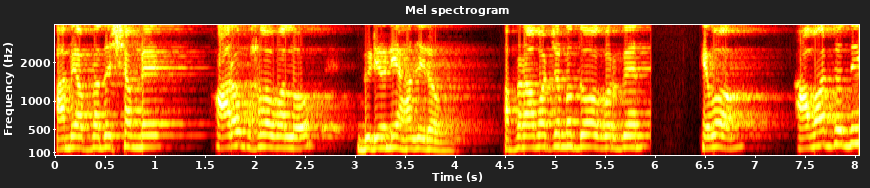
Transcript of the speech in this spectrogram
আমি আপনাদের সামনে আরও ভালো ভালো ভিডিও নিয়ে হাজির হব। আপনারা আমার জন্য দোয়া করবেন। এবং আমার যদি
